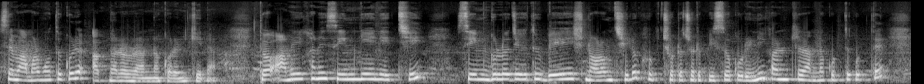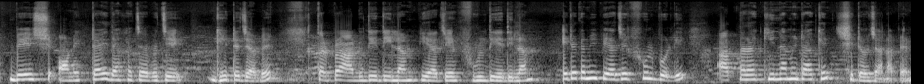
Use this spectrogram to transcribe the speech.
সেম আমার মতো করে আপনারাও রান্না করেন কিনা। তো আমি এখানে সিম নিয়ে নিচ্ছি। সিমগুলো যেহেতু বেশ নরম ছিল, খুব ছোট ছোট পিসও করিনি, কারণ এটা রান্না করতে করতে বেশ অনেকটাই দেখা যাবে যে ঘেটে যাবে। তারপর আলু দিয়ে দিলাম, পেঁয়াজের ফুল দিয়ে দিলাম। এটাকে আমি পেঁয়াজের ফুল বলি। আপনারা কী নামে ডাকেন সেটাও জানাবেন।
